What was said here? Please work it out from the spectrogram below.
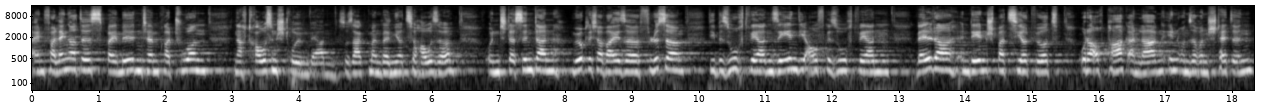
ein verlängertes bei milden Temperaturen nach draußen strömen werden. So sagt man bei mir zu Hause. Und das sind dann möglicherweise Flüsse, die besucht werden, Seen, die aufgesucht werden, Wälder, in denen spaziert wird oder auch Parkanlagen in unseren Städten.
